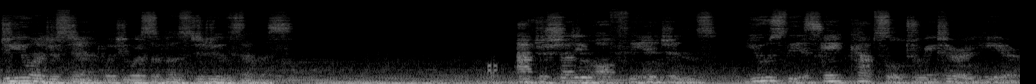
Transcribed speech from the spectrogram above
Do you understand what you are supposed to do, Samus? After shutting off the engines, Use the escape capsule to return here.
